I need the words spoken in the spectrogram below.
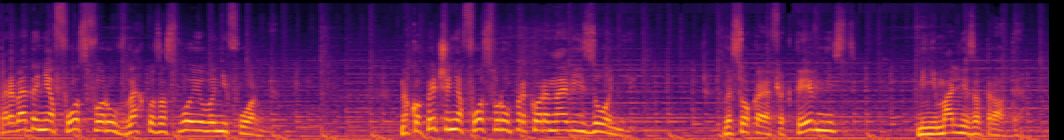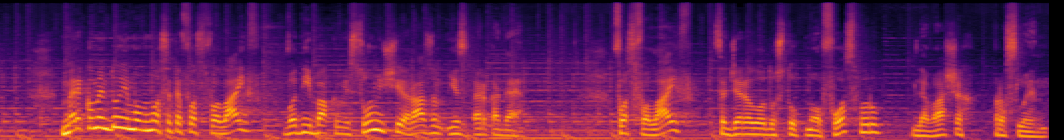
переведення фосфору в легкозасвоювані форми, накопичення фосфору в прикореневій зоні, висока ефективність, мінімальні затрати. Ми рекомендуємо вносити фосфолайф в одній баковій суміші разом із РКД. Фосфолайф це джерело доступного фосфору для ваших рослин.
